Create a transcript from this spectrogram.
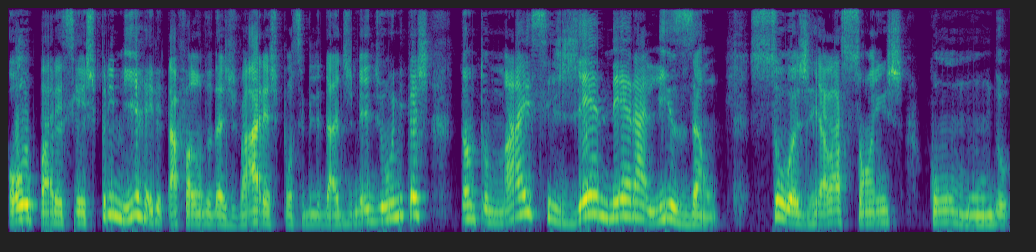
ou para se exprimir, ele está falando das várias possibilidades mediúnicas, tanto mais se generalizam suas relações com o mundo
